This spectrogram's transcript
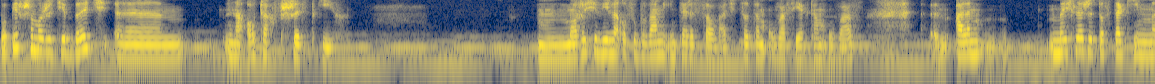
Po pierwsze, możecie być na oczach wszystkich. Może się wiele osób Wami interesować, co tam u Was, jak tam u Was, ale myślę, że to w takim,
